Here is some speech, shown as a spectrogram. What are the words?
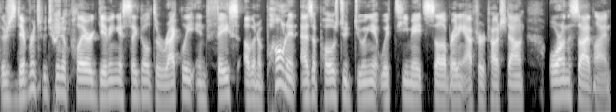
There's a difference between a player giving a signal directly in face of an opponent as opposed to doing it with teammates celebrating after a touchdown or on the sideline.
